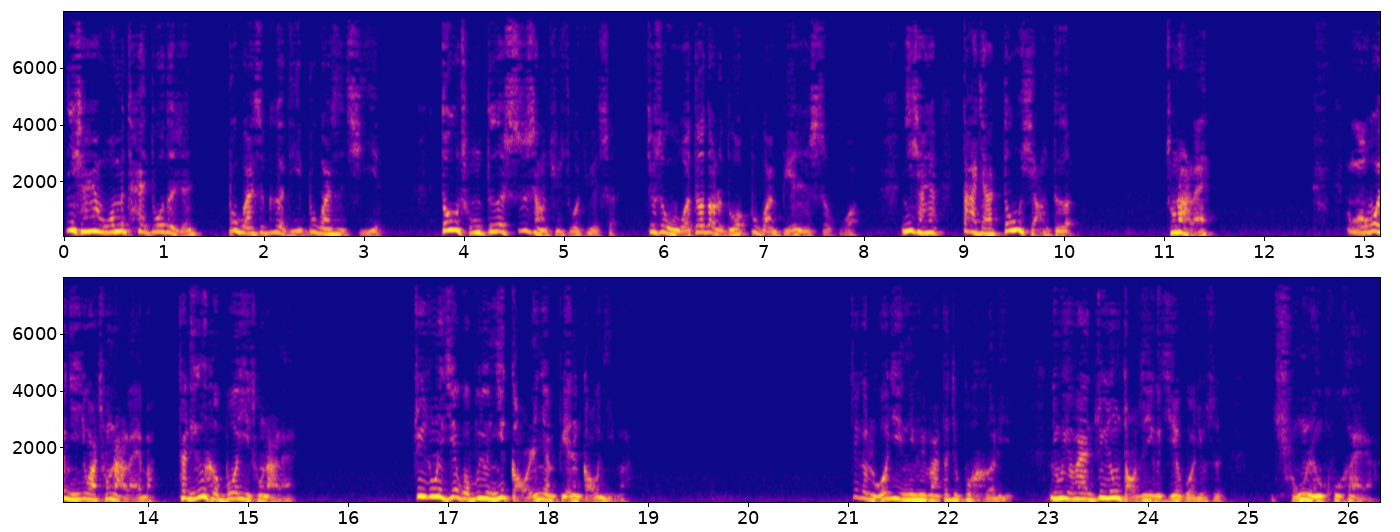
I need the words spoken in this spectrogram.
你想想，我们太多的人，不管是个体，不管是企业，都从得失上去做决策，就是我得到的多，不管别人死活。你想想，大家都想得，从哪来？我问你一句话：从哪来吧？他零和博弈从哪来？最终的结果不就你搞人家，别人搞你吗？这个逻辑你会发现它就不合理。你会发现最终导致一个结果就是穷人互害啊！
